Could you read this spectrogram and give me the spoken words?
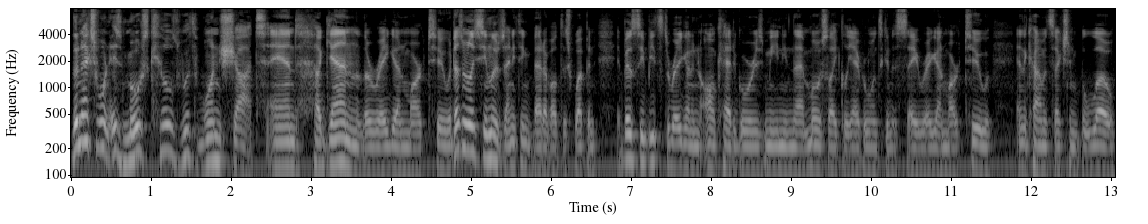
The next one is most kills with one shot, and again, the Ray Gun Mark II. It doesn't really seem there's anything bad about this weapon. It basically beats the Ray Gun in all categories, meaning that most likely everyone's going to say Ray Gun Mark II in the comment section below.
